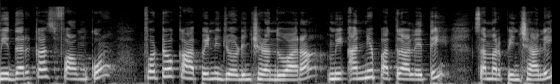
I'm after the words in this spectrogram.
మీ దరఖాస్తు ఫామ్కు ఫోటో కాపీని జోడించడం ద్వారా మీ అన్ని పత్రాలైతే సమర్పించాలి.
